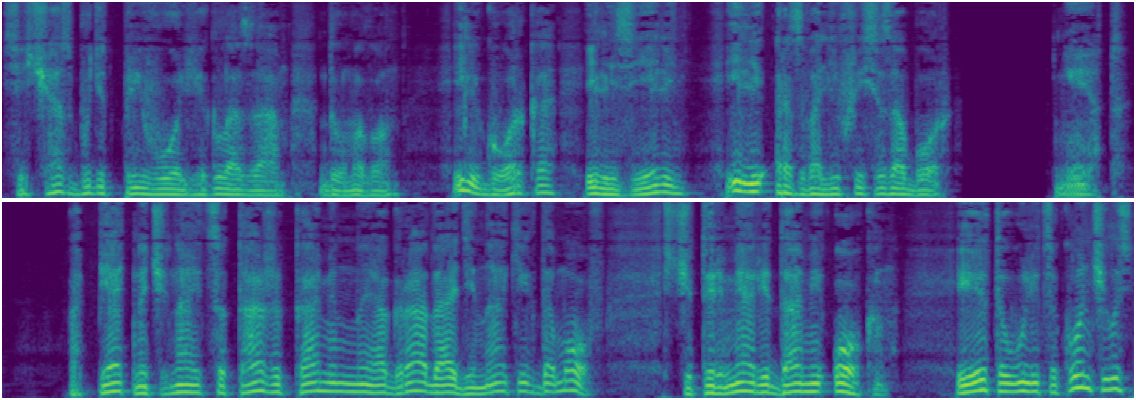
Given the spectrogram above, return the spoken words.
сейчас будет приволье глазам, — думал он, — или горка, или зелень, или развалившийся забор. Нет, опять начинается та же каменная ограда одинаких домов с четырьмя рядами окон. И эта улица кончилась,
